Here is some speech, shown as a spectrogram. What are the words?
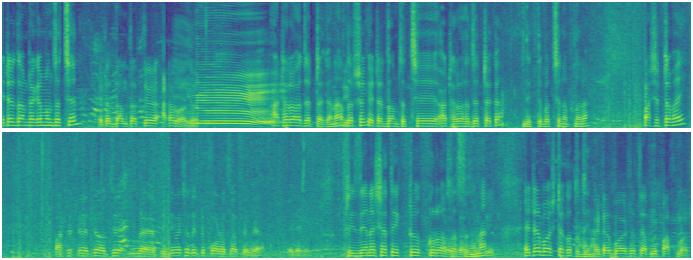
এটার দামটা কেমন চাচ্ছেন? এটার দাম চাচ্ছে আঠারো হাজার। আঠারো হাজার টাকা না? দর্শক এটার দাম চাচ্ছে আঠারো হাজার টাকা। দেখতে পাচ্ছেন আপনারা। পাশেরটা ভাই? পাশেরটা হচ্ছে ফিজিয়ামের সাথে একটু খরচ আছে ভাইয়া। ফ্রিজিয়ানের সাথে একটু ক্রস আছে আছে, না? এটার বয়সটা কতদিন? এটার বয়স হচ্ছে আপনি পাঁচ মাস।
